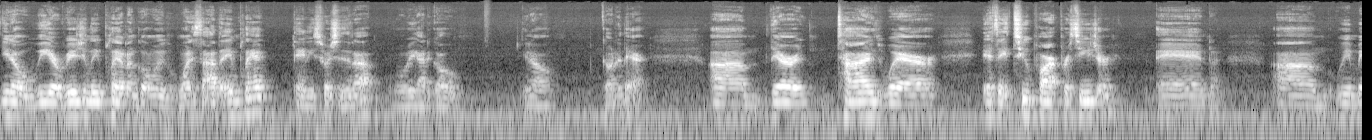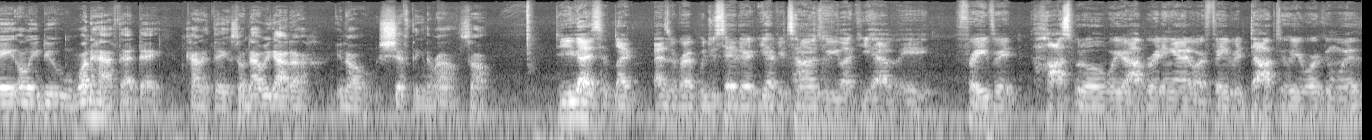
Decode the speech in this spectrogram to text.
you know, we originally planned on going with one side of the implant, then he switches it up, well, we got to go, you know, go to there. Um, there are times where it's a two-part procedure and um, we may only do one half that day kind of thing. So now we gotta, you know, shift things around. So Do you guys like as a rep? Would you say that you have your times where you like you have a favorite hospital where you're operating at, or a favorite doctor who you're working with?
